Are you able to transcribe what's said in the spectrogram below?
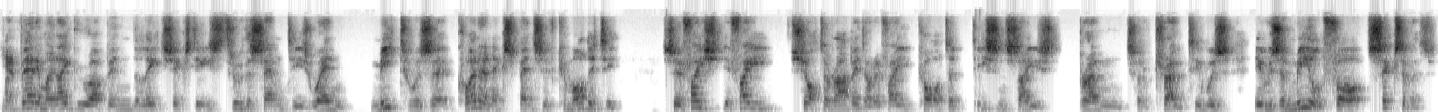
Yeah. And bear in mind, I grew up in the late 60s through the 70s when meat was a, quite an expensive commodity. So if I if I shot a rabbit or if I caught a decent sized brown sort of trout, it was it was a meal for six of us.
